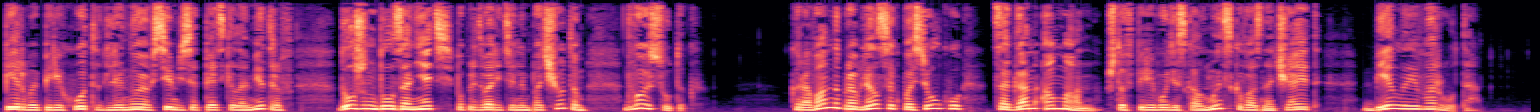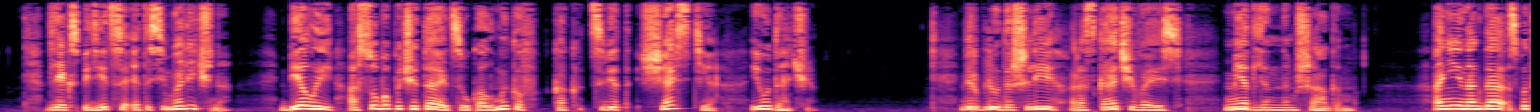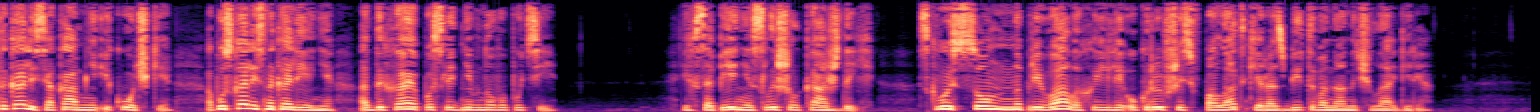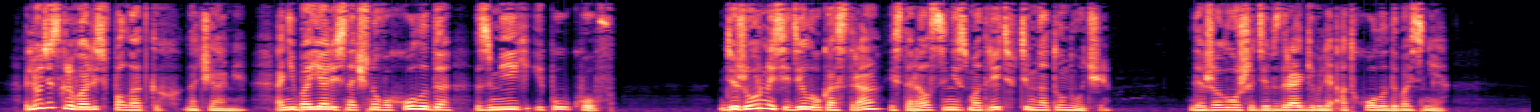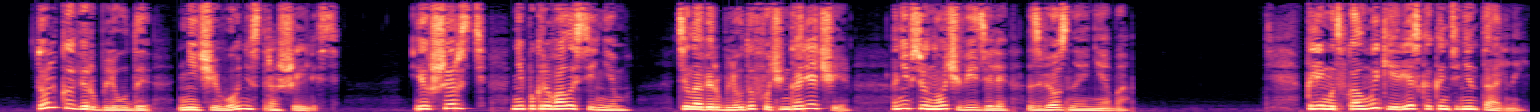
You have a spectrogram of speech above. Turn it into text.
Первый переход длиной в 75 километров должен был занять, по предварительным подсчетам, двое суток. Караван направлялся к поселку Цаган-Аман, что в переводе с калмыцкого означает «белые ворота». Для экспедиции это символично. Белый особо почитается у калмыков как цвет счастья и удачи. Верблюды шли, раскачиваясь медленным шагом. Они иногда спотыкались о камни и кочки, опускались на колени, отдыхая после дневного пути. Их сопение слышал каждый, сквозь сон на привалах или укрывшись в палатке разбитого на ночь лагеря. Люди скрывались в палатках ночами. Они боялись ночного холода, змей и пауков. Дежурный сидел у костра и старался не смотреть в темноту ночи. Даже лошади вздрагивали от холода во сне. Только верблюды ничего не страшились. Их шерсть не покрывала синим. Тела верблюдов очень горячие. Они всю ночь видели звездное небо. Климат в Калмыкии резко континентальный.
